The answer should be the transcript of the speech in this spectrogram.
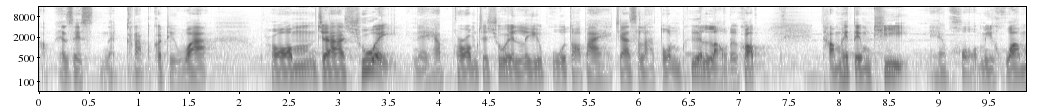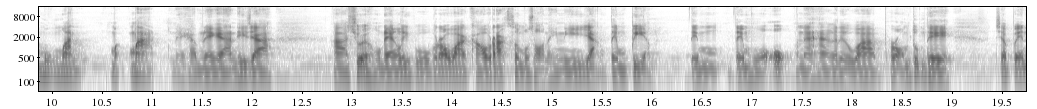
3แอสซิสต์นะครับ ก็ถือว่าพร้อมจะช่วยนะครับ พร้อมจะช่วยลิเวอร์พูลต่อไป จะสละตนเพื่อนเหล่าเดอะคอปทำให้เต็มที่ นะครับขอมีความมุ่งมั่นมากๆนะครับในการที่จะช่วยของแดงลิเวอร์พูเพราะว่าเขารักสโมสรแห่งนี้อย่างเต็มเปี่ยมเต็มเต็มหัวอกนะฮะก็ถือว่าพร้อมทุ่มเท จะเป็น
